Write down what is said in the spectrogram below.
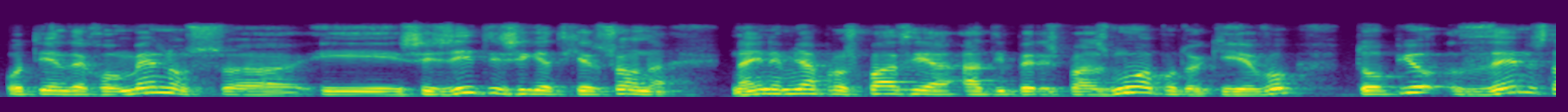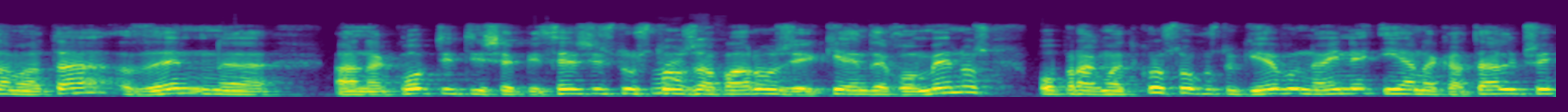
ότι ενδεχομένως η συζήτηση για τη Χερσόνα να είναι μια προσπάθεια αντιπερισπασμού από το Κίεβο, το οποίο δεν σταματά, δεν ανακόπτει τις επιθέσεις του στο Ζαπαρόζι και ενδεχομένως ο πραγματικός στόχος του Κιέβου να είναι η ανακατάληψη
